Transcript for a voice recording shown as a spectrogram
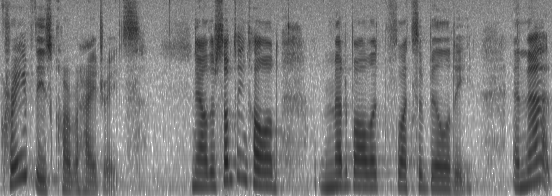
crave these carbohydrates? Now, there's something called metabolic flexibility, and that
